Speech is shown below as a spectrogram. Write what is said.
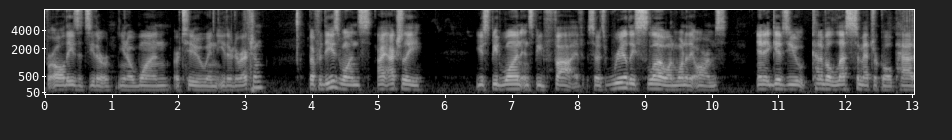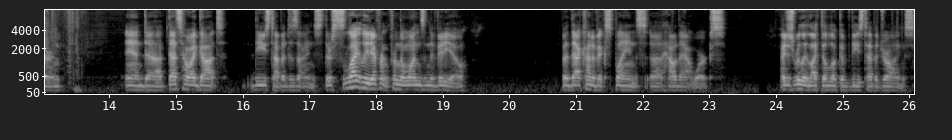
for all these. It's either, you know, 1 or 2 in either direction. But for these ones, I actually use speed 1 and speed 5. So it's really slow on one of the arms, and it gives you kind of a less symmetrical pattern. And uh, that's how I got these type of designs. They're slightly different from the ones in the video, but that kind of explains uh, how that works. I just really like the look of these type of drawings.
